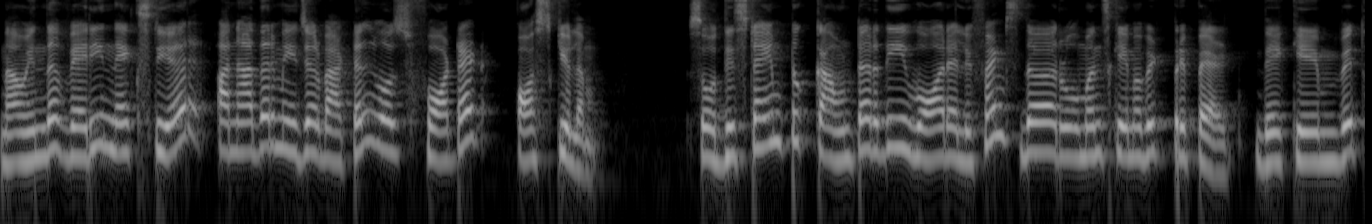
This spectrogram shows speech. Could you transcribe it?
Now, in the very next year, another major battle was fought at Asculum. So, this time to counter the war elephants, the Romans came a bit prepared. They came with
